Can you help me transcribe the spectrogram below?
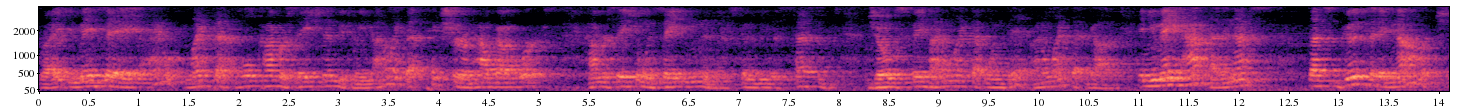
right? You may say, I don't like that whole conversation between, I don't like that picture of how God works. Conversation with Satan, and there's going to be this test of Job's faith, I don't like that one bit. I don't like that God. And you may have that, and that's, that's good to acknowledge.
